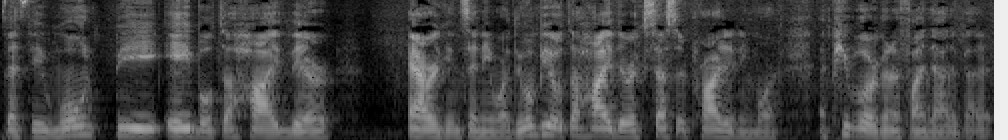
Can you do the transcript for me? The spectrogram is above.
that they won't be able to hide their arrogance anymore. They won't be able to hide their excessive pride anymore, and people are going to find out about it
